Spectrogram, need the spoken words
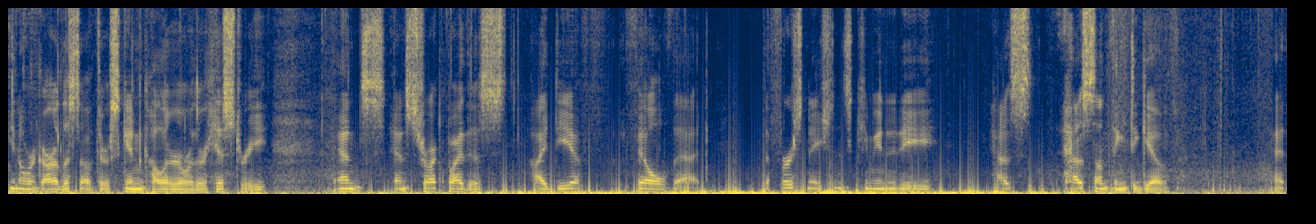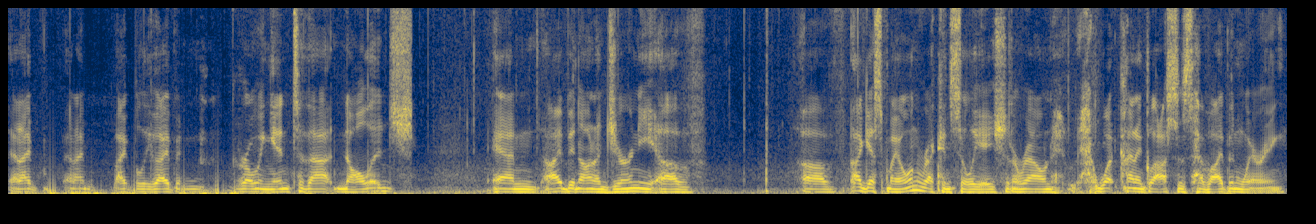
you know, regardless of their skin color or their history, and and struck by this idea, Phil, that the First Nations community has has something to give, and, and I and I I believe I've been growing into that knowledge, and I've been on a journey of of, I guess, my own reconciliation around what kind of glasses have I been wearing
